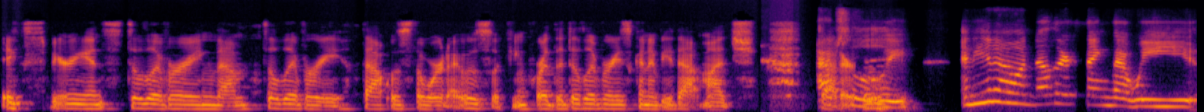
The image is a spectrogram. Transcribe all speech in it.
experience delivering them delivery that was the word i was looking for the delivery is going to be that much better. absolutely and you know another thing that we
